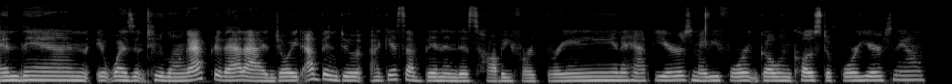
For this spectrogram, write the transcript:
And then it wasn't too long after that, I enjoyed, I've been doing, I guess I've been in this hobby for three and a half years, maybe four, going close to four years now.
